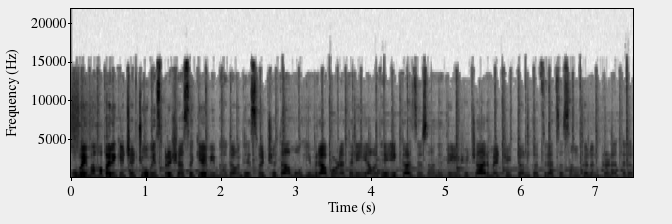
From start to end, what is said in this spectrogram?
मुंबई महापालिकेच्या चोवीस प्रशासकीय विभागामध्ये स्वच्छता मोहीम राबवण्यात आली. यामध्ये एकाच दिवसामध्ये तीनशे चार मेट्रिक टन कचऱ्याचं संकलन करण्यात आलं.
